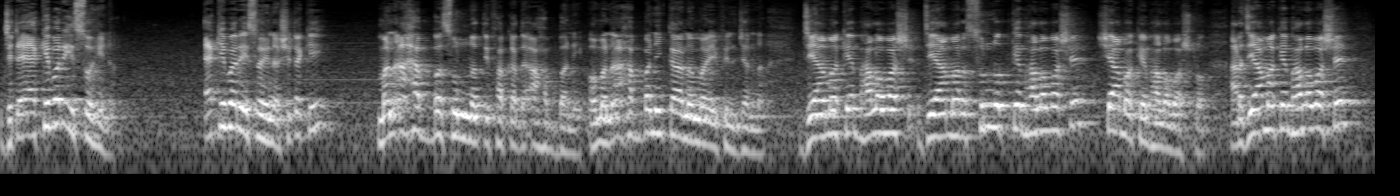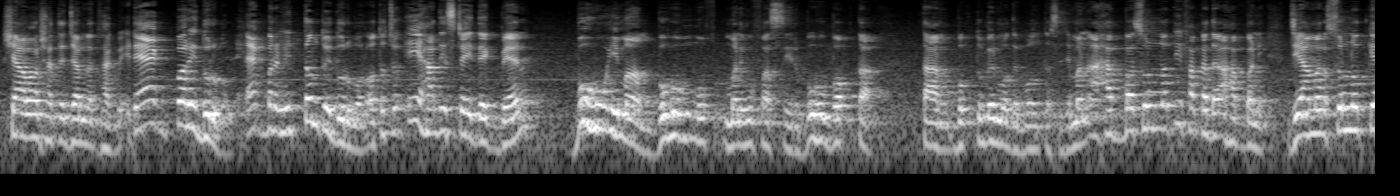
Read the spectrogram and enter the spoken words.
যেটা একেবারেই সহিনা একেবারেই সহিনা সেটা কি? মান আহাব্বা সুন্নতি ফাকাদে আহাব্বানি, ও মান আহাব্বানি কানা মাইফিল জান্না যে আমাকে ভালোবাসে, যে আমার সুন্নতকে ভালোবাসে, সে আমাকে ভালোবাসলো, আর যে আমাকে ভালোবাসে, সে আমার সাথে জান্নাত থাকবে এটা একবারেই দুর্বল, একবারে নিতান্তই দুর্বল, অথচ এই হাদিসটাই দেখবেন বহু ইমাম, বহু মানে মুফাসির বহু বক্তা তার বক্তব্যের মধ্যে বলতেছে যে, মান আহাব্বা সুন্নতি ফাঁকাদে আহাব্বানি, যে আমার সুন্নতকে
